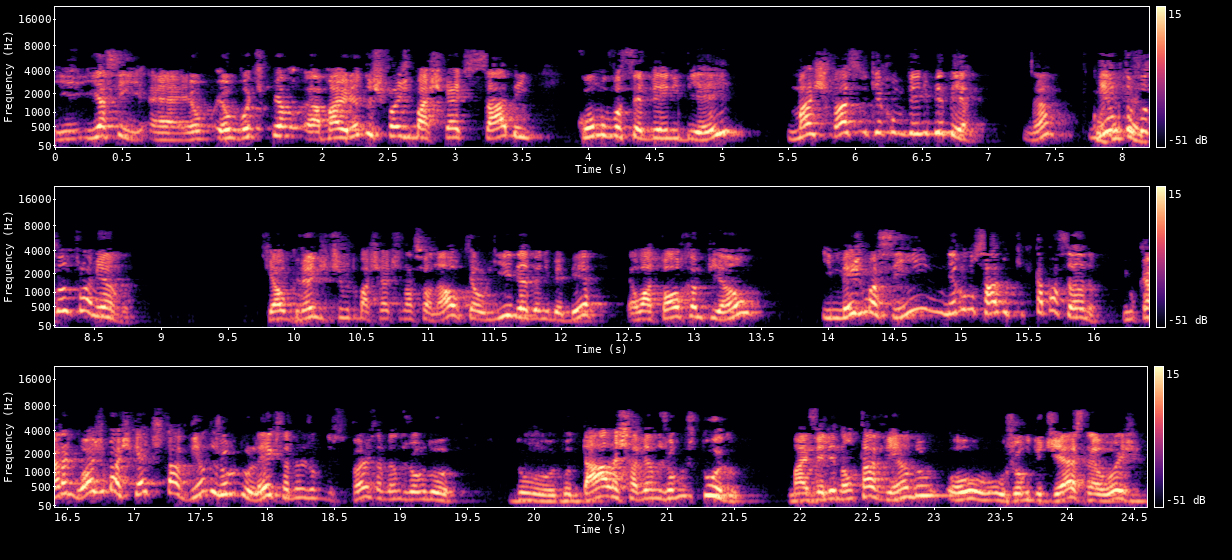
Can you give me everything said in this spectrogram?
E, e assim, é, eu, eu vou te a maioria dos fãs de basquete sabem como você vê NBA mais fácil do que como vê NBB. Né? Mesmo torcedor do Flamengo, que é o grande time do basquete nacional, que é o líder do NBB, é o atual campeão, e mesmo assim, o nego não sabe o que está passando. E o cara gosta de basquete, está vendo o jogo do Lakers, está vendo o jogo do Spurs, está vendo o jogo do, do, do Dallas, está vendo o jogo de tudo. Mas ele não está vendo, ou o jogo do Jazz, né, hoje,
